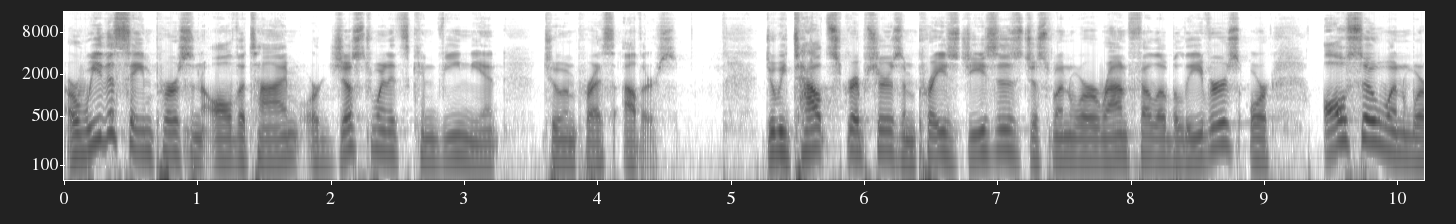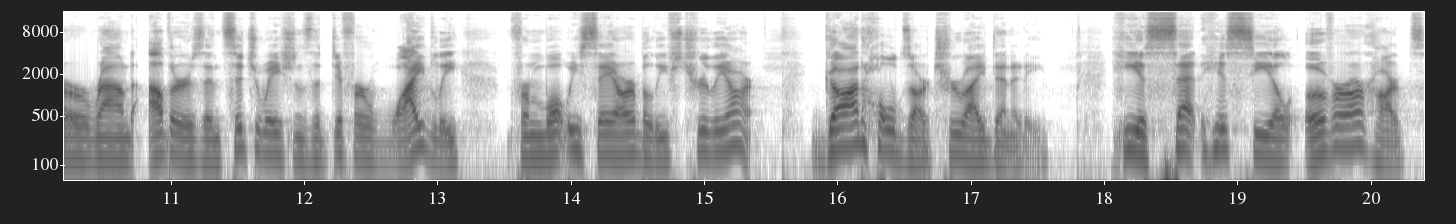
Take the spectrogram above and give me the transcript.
Are we the same person all the time, or just when it's convenient to impress others? Do we tout scriptures and praise Jesus just when we're around fellow believers, or also when we're around others in situations that differ widely from what we say our beliefs truly are? God holds our true identity. He has set his seal over our hearts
